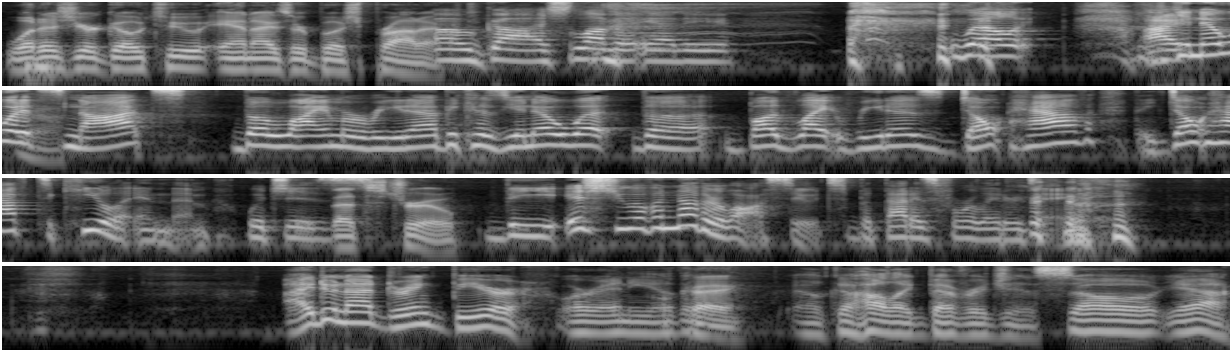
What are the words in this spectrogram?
What is your go-to Anheuser-Busch product? Oh gosh, love it, Andy. well, you know what? It's not the Lime-A-Rita because you know what the Bud Light Ritas don't have? They don't have tequila in them, which is That's true. the issue of another lawsuit. But that is for a later day. I do not drink beer or any other Okay. alcoholic beverages. So, yeah,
